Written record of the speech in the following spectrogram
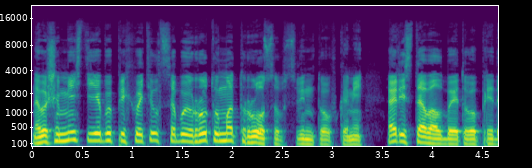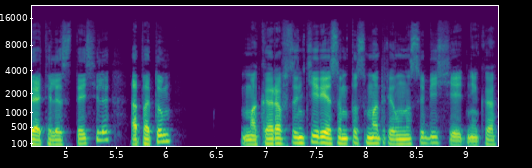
На вашем месте я бы прихватил с собой роту матросов с винтовками, арестовал бы этого предателя Стеселя, а потом Макаров с интересом посмотрел на собеседника.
